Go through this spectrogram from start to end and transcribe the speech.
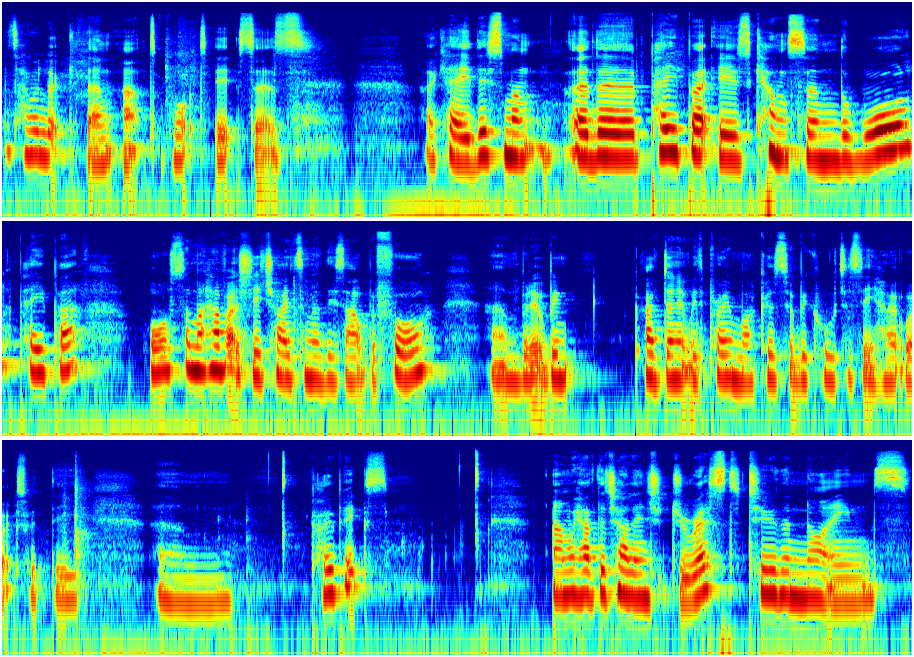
Let's have a look then at what it says. Okay, this month, uh, the paper is Canson the Wall paper. Awesome. I have actually tried some of this out before, um, but it'll be, I've done it with pro markers, so it'll be cool to see how it works with the um, Copics. And we have the challenge dressed to the nines.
